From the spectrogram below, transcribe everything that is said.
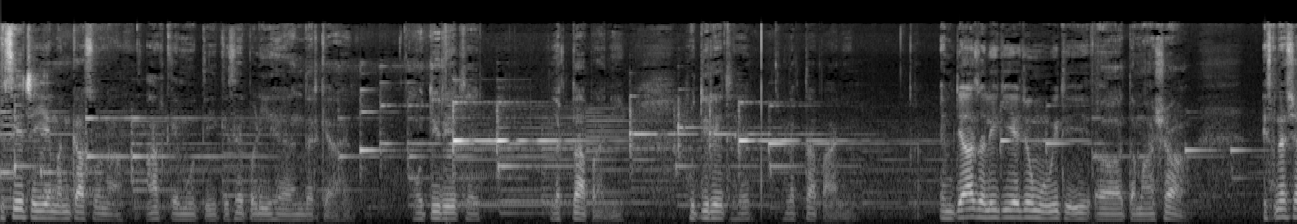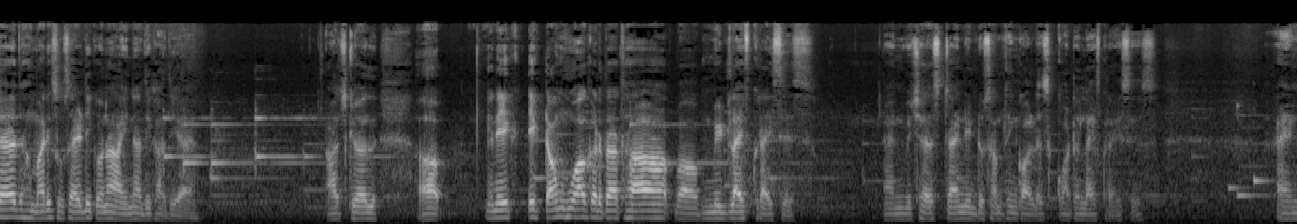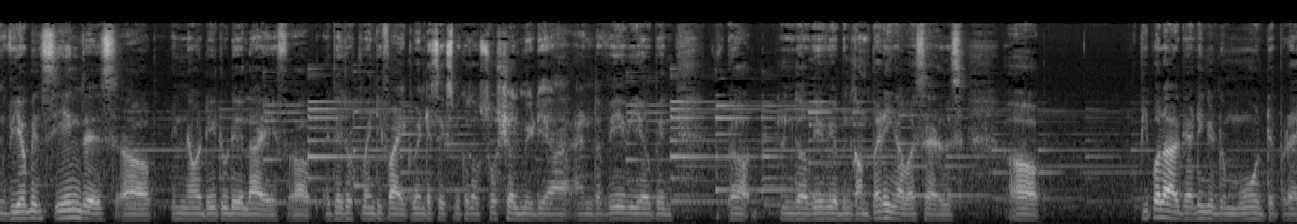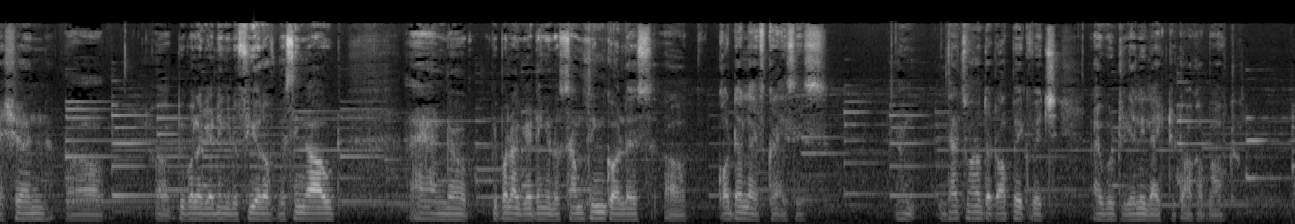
किसे चाहिए मन का सोना? आँख के मोती, किसे पड़ी है? अंदर क्या है? होती रेत है, लगता पानी। होती रेत है, लगता पानी। इम्तियाज़ अली की ये जो मूवी थी तमाशा, इसने शायद हमारी सोसाइटी को ना आईना दिखा दिया है। आजकल यानी एक एक टर्म हुआ करता था mid life crisis and which has turn into something called as quarter life crisis and we have been seeing this uh, in our day-to-day life uh, at the age of 25 26 because of social media and the way we have been uh, the way we have been comparing ourselves. Uh, people are getting into more depression uh, uh, people are getting into fear of missing out and people are getting into something called as quarter life crisis. And that's one of the topic which i would really like to talk about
